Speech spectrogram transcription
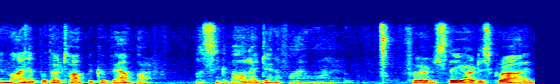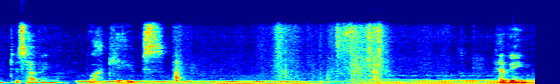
in line up with our topic of vampire, let's think about identifying one. First, they are described as having black capes, having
